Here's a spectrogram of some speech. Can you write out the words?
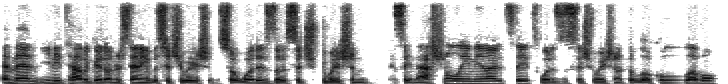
And then you need to have a good understanding of the situation. So what is the situation, say nationally in the United States? What is the situation at the local level?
